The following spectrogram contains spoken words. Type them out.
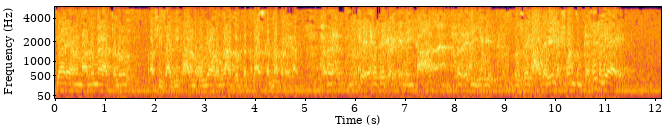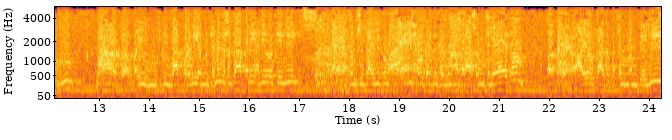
क्या रहे हमें मालूम है, आप चलो, अब सीता जी कारण हो गया होगा तो उनका तलाश करना पड़ेगा। ऐसे करके नहीं कहा। ये, उसने कहा करे लक्ष्मण, तुम कैसे चले आए? वहाँ तो बड़ी मुश्किल बात पड़ गई, अब जनक सुता पर हरि के लिए। तुम सीता जी को वहाँ छोड़ करके घर वहाँ पर आश्रम चले आए तुम आयो तात वचन मन के लिए।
